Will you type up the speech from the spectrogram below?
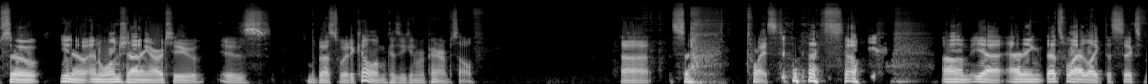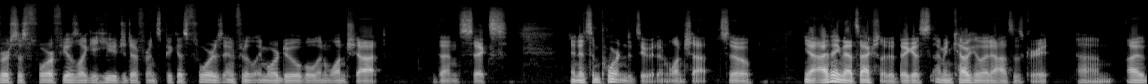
so you know, and one shotting R two is the best way to kill him because he can repair himself. Uh, so twice. so, um, yeah, adding that's why I like the six versus four feels like a huge difference because four is infinitely more doable in one shot than six, and it's important to do it in one shot. So, yeah, I think that's actually the biggest. I mean, calculated odds is great. Um, I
